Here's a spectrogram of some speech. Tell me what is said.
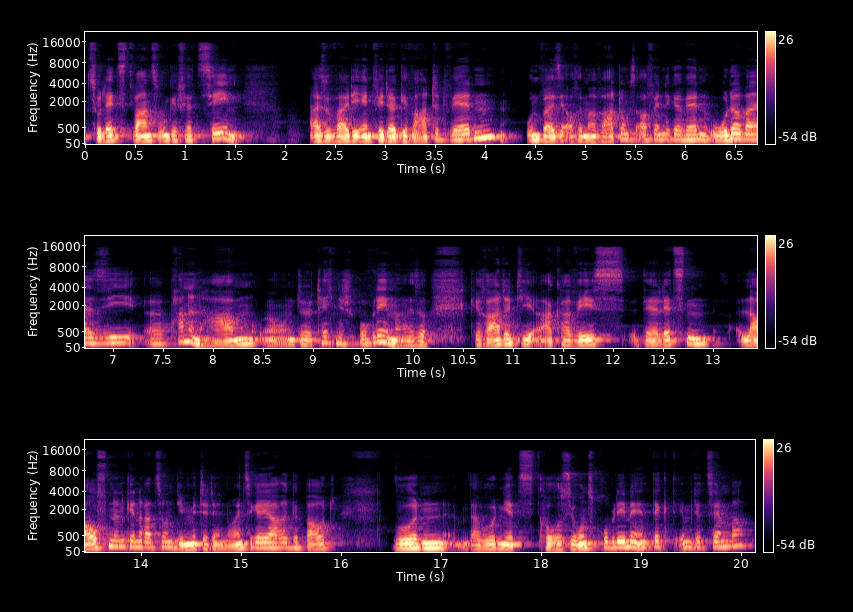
Zuletzt waren es ungefähr 10. Also weil die entweder gewartet werden und weil sie auch immer wartungsaufwendiger werden oder weil sie äh, Pannen haben und äh, technische Probleme. Also gerade die AKWs der letzten laufenden Generation, die Mitte der 90er Jahre gebaut wurden, da wurden jetzt Korrosionsprobleme entdeckt im Dezember.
